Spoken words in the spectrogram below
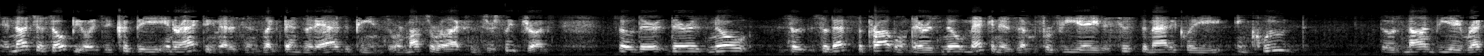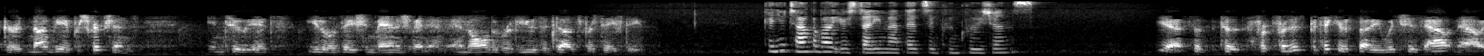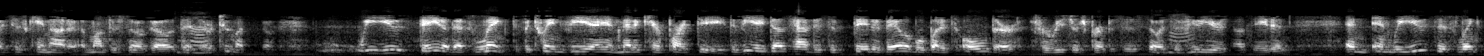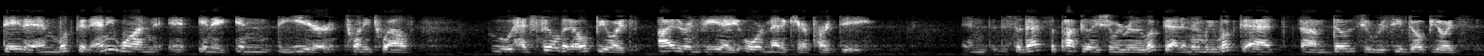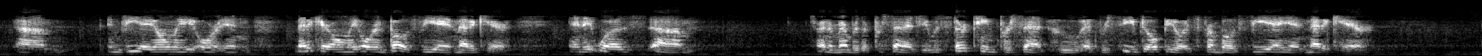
And not just opioids, it could be interacting medicines like benzodiazepines or muscle relaxants or sleep drugs. So there there is no so so that's the problem. There is no mechanism for VA to systematically include those non-VA records, non-VA prescriptions into its utilization management and, and all the reviews it does for safety. Can you talk about your study methods and conclusions? Yeah, so to, for, for this particular study, which is out now, it just came out a, month or so ago, uh-huh. or two months ago, we use data that's linked between VA and Medicare Part D. The VA does have this data available, but it's older for research purposes, so it's mm-hmm. a few years outdated. And and we used this linked data and looked at anyone in a, in the year 2012 who had filled an opioid either in VA or Medicare Part D. And so that's the population we really looked at. And then we looked at um, those who received opioids um, in VA only or in Medicare only or in both VA and Medicare. And it was, um, trying to remember the percentage, it was 13% who had received opioids from both VA and Medicare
